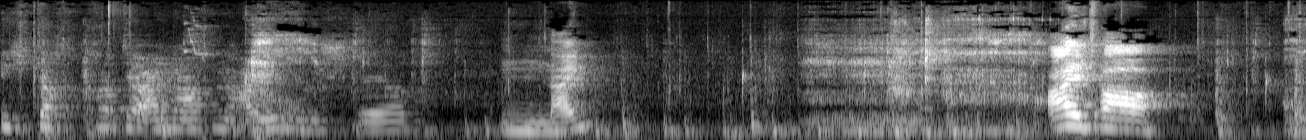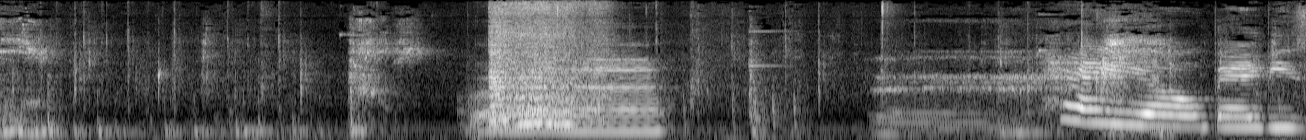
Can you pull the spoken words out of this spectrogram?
Ich dachte gerade, der eine hat ein Eisenschwert. Nein. Alter! Bruh. Hey, yo, Baby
